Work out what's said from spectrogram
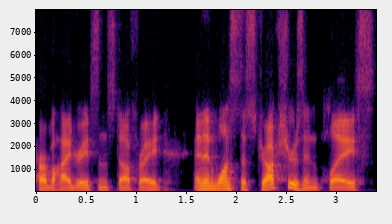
carbohydrates and stuff, right? And then once the structure's in place,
